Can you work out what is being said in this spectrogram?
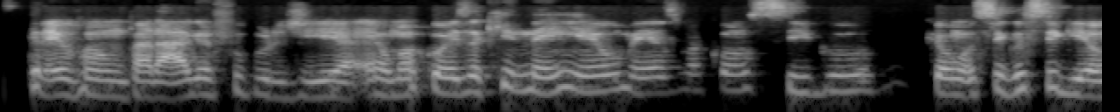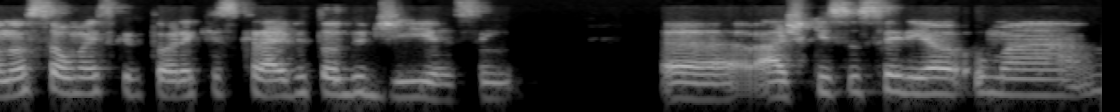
escreva um parágrafo por dia é uma coisa que nem eu mesma consigo que eu consigo seguir. Eu não sou uma escritora que escreve todo dia, assim. Uh, acho que isso seria uma,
